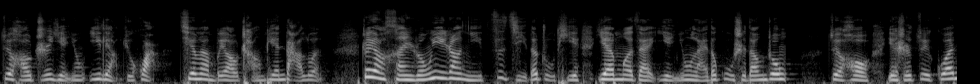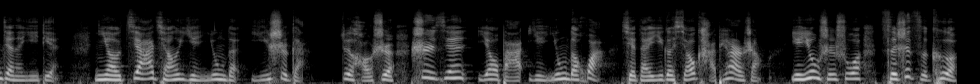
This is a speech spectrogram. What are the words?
最好只引用一两句话。千万不要长篇大论，这样很容易让你自己的主题淹没在引用来的故事当中。最后也是最关键的一点，你要加强引用的仪式感，最好是事先要把引用的话写在一个小卡片上。引用时说：“此时此刻，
